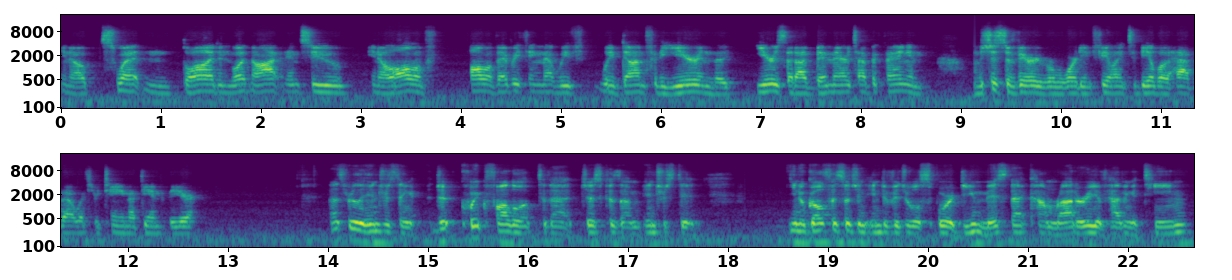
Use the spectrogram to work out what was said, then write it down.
you know sweat and blood and whatnot into you know all of all of everything that we've we've done for the year and the years that I've been there type of thing and it's just a very rewarding feeling to be able to have that with your team at the end of the year. That's really interesting. Just quick follow up to that, just because I'm interested. You know, golf is such an individual sport. Do you miss that camaraderie of having a team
